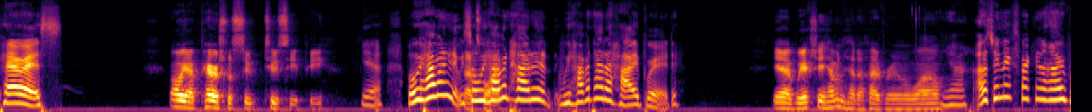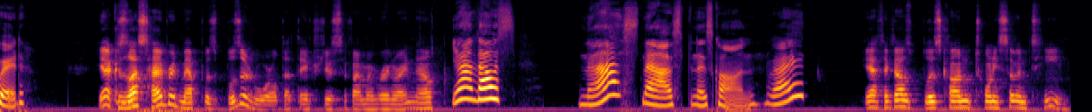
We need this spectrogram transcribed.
Paris. Oh yeah, Paris was two CP. Yeah, but we haven't. so we why. haven't had it. We haven't had a hybrid. Yeah, we actually haven't had a hybrid in a while. Yeah, I was really expecting a hybrid. Yeah, because last hybrid map was Blizzard World that they introduced, if I'm remembering right now. Yeah, and that was NAS NAS BlizzCon, right? Yeah, I think that was BlizzCon 2017.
